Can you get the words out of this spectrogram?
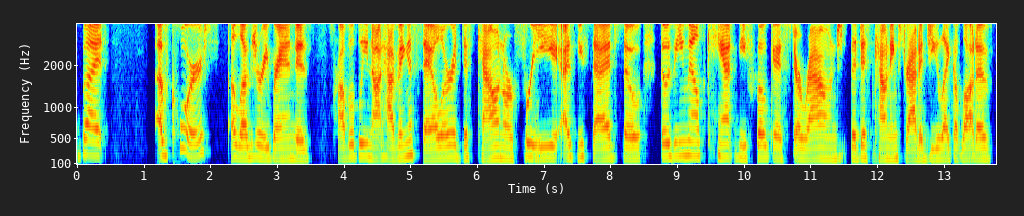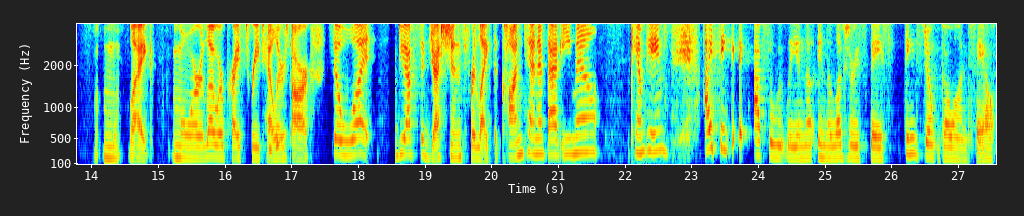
but of course, a luxury brand is probably not having a sale or a discount or mm-hmm. free, as you said. So those emails can't be focused around the discounting strategy like a lot of like more lower priced mm-hmm. retailers mm-hmm. are. So what do you have suggestions for like the content of that email campaign? I think absolutely in the in the luxury space things don't go on sale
